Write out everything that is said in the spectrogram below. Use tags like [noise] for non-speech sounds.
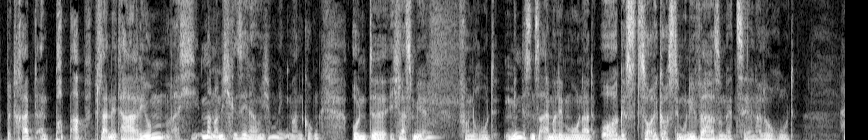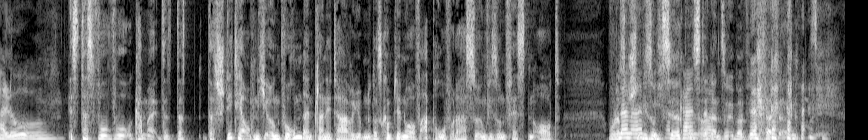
betreibt ein Pop-up-Planetarium, was ich immer noch nicht gesehen habe, muss ich unbedingt mal angucken. Und äh, ich lasse mir von Ruth mindestens einmal im Monat orges Zeug aus dem Universum erzählen. Hallo Ruth. Hallo. Ist das, wo, wo kann man, das, das, das steht ja auch nicht irgendwo rum, dein Planetarium, ne? Das kommt ja nur auf Abruf oder hast du irgendwie so einen festen Ort? Wo das Nein, schon nein, wie so ein Zirkus, der dann so überwintert. [laughs]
